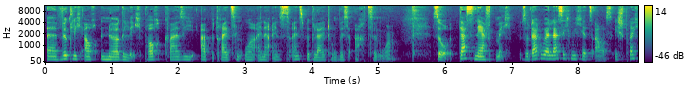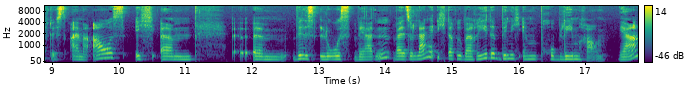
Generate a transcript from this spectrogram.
äh, wirklich auch nörgelig, braucht quasi ab 13 Uhr eine 1 zu 1 Begleitung bis 18 Uhr. So, das nervt mich. So, darüber lasse ich mich jetzt aus. Ich spreche das einmal aus. Ich ähm, äh, ähm, will es loswerden, weil solange ich darüber rede, bin ich im Problemraum. Ja,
